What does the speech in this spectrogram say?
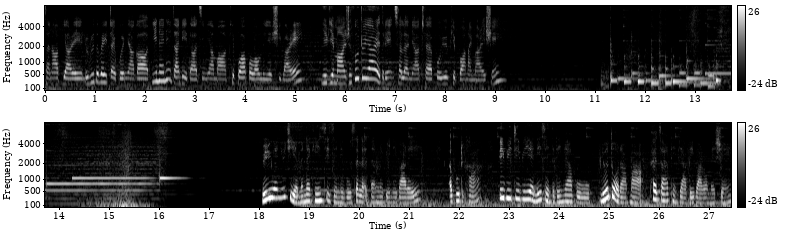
ဆန္ဒပြတဲ့လူလူတပိတ်တိုက်ပွဲများကပြည်내နဲ့တိုင်းဒေသကြီးများမှာဖြစ်ပွားပေါ်ပေါက်လျက်ရှိပါတယ်။မြေပြင်မှာယခုတွေ့ရတဲ့သတင်းချက်လက်များထက်ပို၍ဖြစ်ပွားနိုင်ပါတယ်ရှင်။ ရေဒီယိုညူဂျီရဲ့မနက်ခင်းစီစဉ်တွေကိုဆက်လက်အသံလွှင့်ပေးနေပါတယ်။အခုတခါ PPTV ရဲ့နေ့စဉ်သတင်းများကိုမျိုးတော်တာမှဖတ်ကြားတင်ပြပေးပါတော့မယ်ရှင်။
